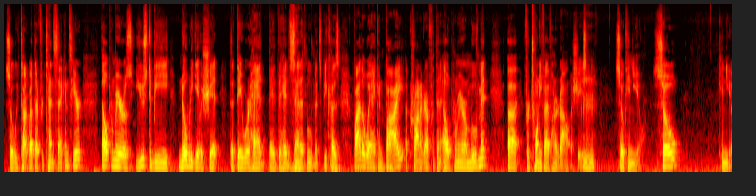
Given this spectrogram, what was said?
so we talked about that for 10 seconds here. El Primeros used to be, nobody gave a shit that they were had they, they had zenith movements because, by the way, I can buy a chronograph with an El Primero movement uh, for $2,500, Jason. Mm-hmm. So can you. So can you.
